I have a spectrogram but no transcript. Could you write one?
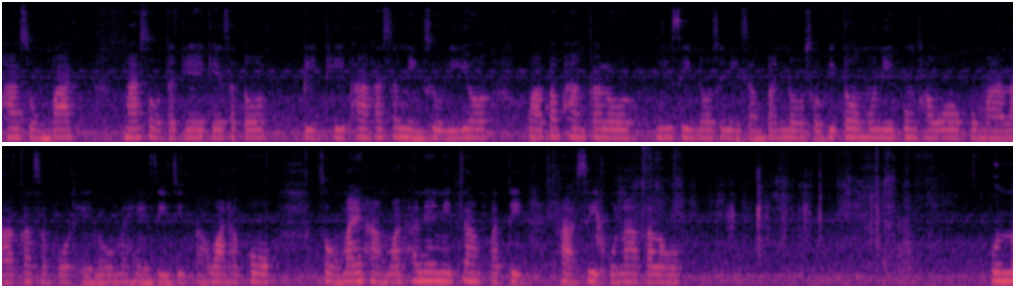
ภาสุงวามาโสตะเกเกสโตปิทีภาคัสมิงสุริโยวาปพังกะโลนิสิโนสินิสัมปันโนโสภิโตโมนิปุงคาโวกุมาลากัสโปเถโลมเหสีจิตตวาทโก โสไมหังวัฒเนนิจังปฏิถาสีคุณากะโล ปุณโน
